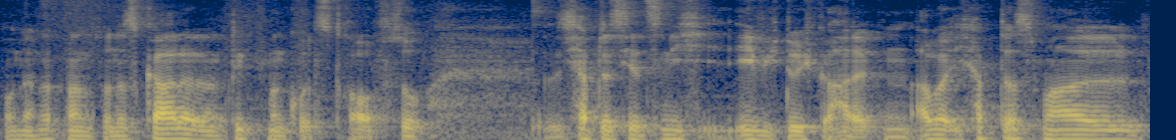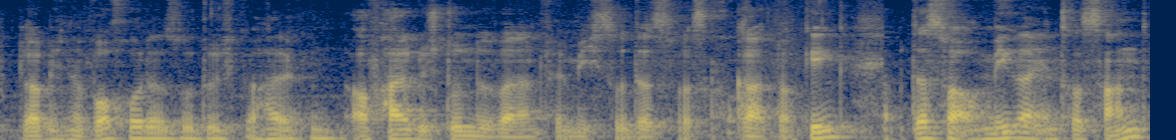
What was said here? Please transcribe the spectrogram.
Und dann hat man so eine Skala, dann klickt man kurz drauf. So. Ich habe das jetzt nicht ewig durchgehalten, aber ich habe das mal, glaube ich, eine Woche oder so durchgehalten. Auf halbe Stunde war dann für mich so das, was gerade noch ging. Das war auch mega interessant,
